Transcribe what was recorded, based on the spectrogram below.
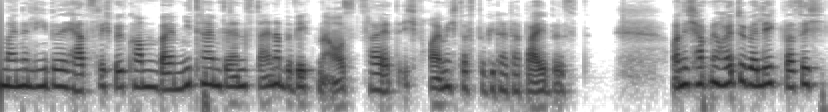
meine Liebe, herzlich willkommen bei MeTime Dance, deiner bewegten Auszeit. Ich freue mich, dass du wieder dabei bist. Und ich habe mir heute überlegt, was ich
